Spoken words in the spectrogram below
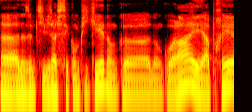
dans un petit village c'est compliqué, donc donc voilà. Et après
